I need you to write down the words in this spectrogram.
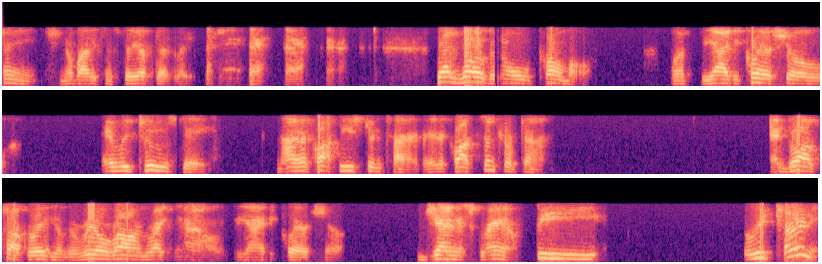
changed. Nobody can stay up that late. that was an old promo. But the I Declare Show, every Tuesday, 9 o'clock Eastern Time, 8 o'clock Central Time at Blog Talk Radio, the real raw and right now, the I Declare show. Janice Graham be returning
